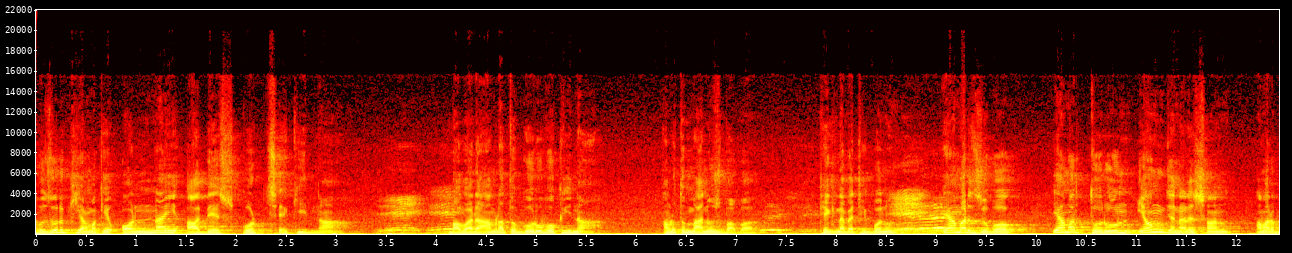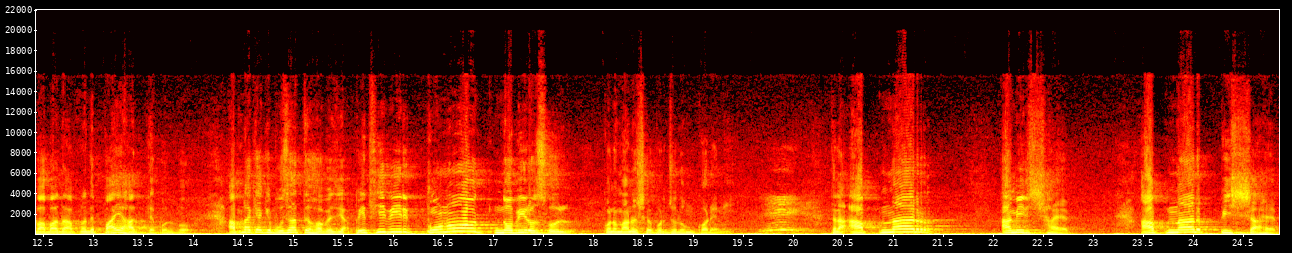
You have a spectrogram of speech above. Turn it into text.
হুজুর কি আমাকে অন্যায় আদেশ করছে কি না? বাবারা, আমরা তো গরু বকরি না, আমরা তো মানুষ বাবা। ঠিক না বা, ঠিক বলুন? এ আমার যুবক, এ আমার তরুণ ইয়ং জেনারেশন আমার বাবাদা আপনাদের পায়ে হাত দিয়ে বলব। আপনাকে আগে বোঝাতে হবে যে পৃথিবীর কোনো নবী রসুল কোনো মানুষের উপর জুলুম করেনি। তাহলে আপনার আমির সাহেব, আপনার পীর সাহেব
